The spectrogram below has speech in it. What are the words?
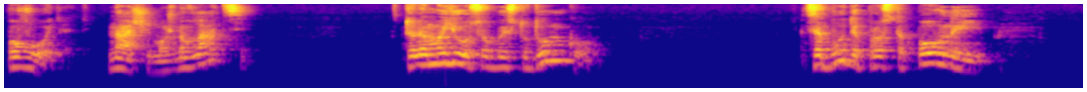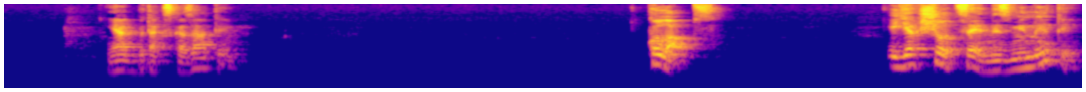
поводять наші можновладці, то, на мою особисту думку, це буде просто повний, як би так сказати, колапс. І якщо це не змінити,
